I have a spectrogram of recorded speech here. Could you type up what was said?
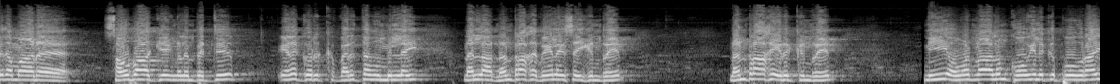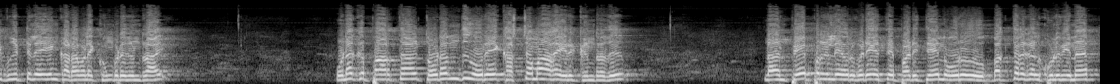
விதமான சௌபாக்கியங்களும் பெற்று எனக்கு ஒரு வருத்தமும் இல்லை. நல்லா நன்றாக வேலை செய்கின்றேன். நன்றாக இருக்கின்றேன். நீ ஒவ்வொரு நாளும் கோயிலுக்கு போகிறாய் வீட்டிலேயும் கடவுளை கும்பிடுகின்றாய். உனக்கு பார்த்தால் தொடர்ந்து ஒரே கஷ்டமாக இருக்கின்றது. நான் பேப்பரிலே ஒரு விடயத்தை படித்தேன். ஒரு பக்தர்கள் குழுவினர்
